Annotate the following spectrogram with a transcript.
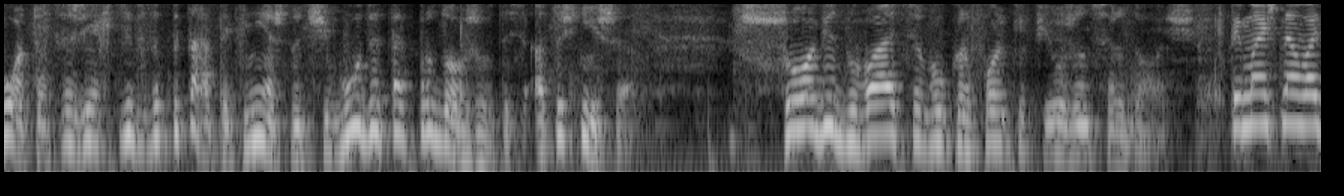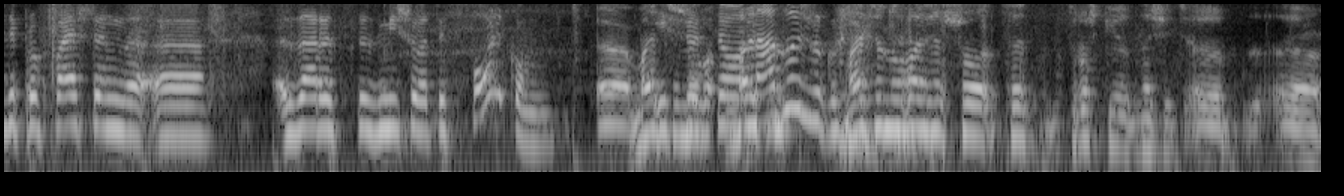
О, то це ж я хотів запитати, звісно, чи буде так продовжуватися? А точніше, що відбувається в Укрфолькі Ф'южн середовищі? Ти маєш на увазі про фешн е, зараз все змішувати з фольком? Е, мається І що, на- цього мається- надлишку Мається на увазі, що це трошки, значить, е, е,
